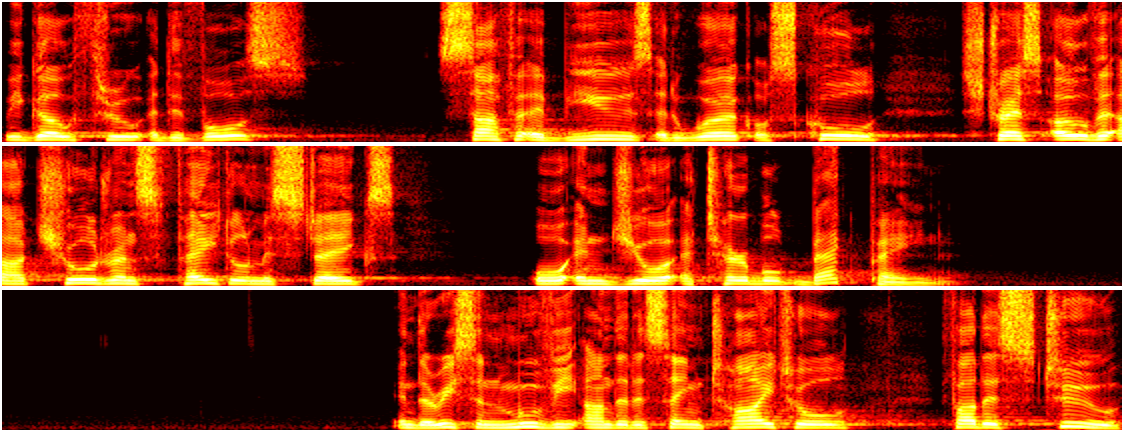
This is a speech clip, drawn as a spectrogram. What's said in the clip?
we go through a divorce, suffer abuse at work or school, stress over our children's fatal mistakes, or endure a terrible back pain. In the recent movie under the same title, Father Stu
